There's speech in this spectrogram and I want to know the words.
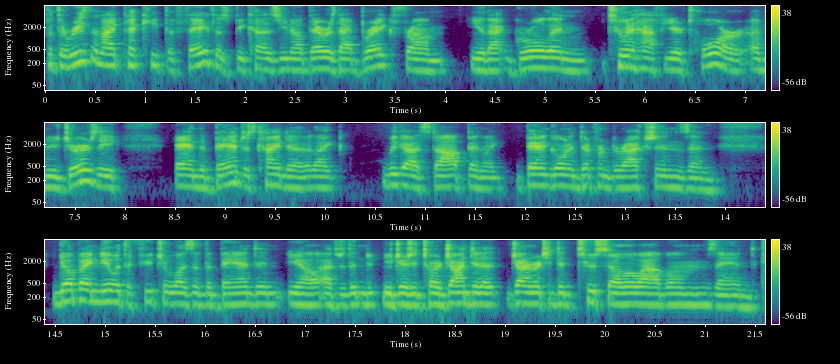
But the reason I picked Keep the Faith is because, you know, there was that break from, you know, that grueling two and a half year tour of New Jersey, and the band just kind of like, we got to stop, and like, band going in different directions, and nobody knew what the future was of the band, and you know, after the New Jersey tour, John did a John and Richie did two solo albums, and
